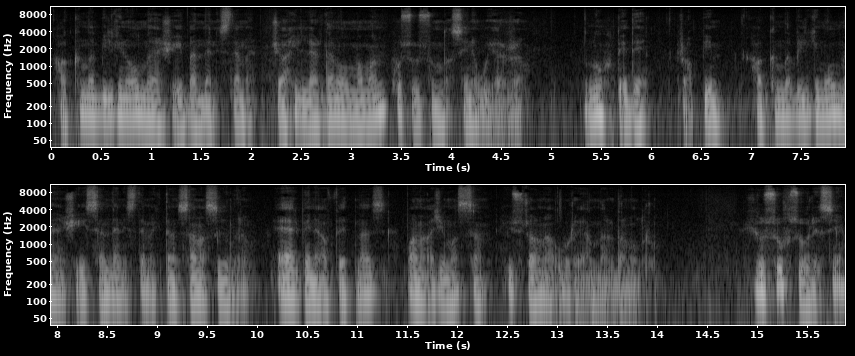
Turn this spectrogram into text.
Hakkında bilgin olmayan şeyi benden isteme. Cahillerden olmaman hususunda seni uyarırım. Nuh dedi. Rabbim hakkında bilgim olmayan şeyi senden istemekten sana sığınırım. Eğer beni affetmez, bana acımazsan hüsrana uğrayanlardan olurum. Yusuf suresi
